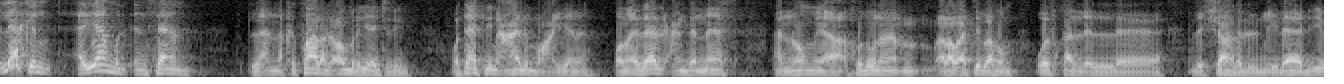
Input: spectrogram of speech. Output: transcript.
لكن أيام الإنسان لأن قطار العمر يجري وتأتي معالم معينة وما زال عند الناس أنهم يأخذون رواتبهم وفقا للشهر الميلادي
